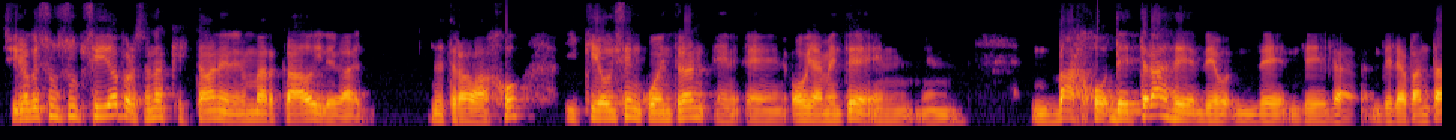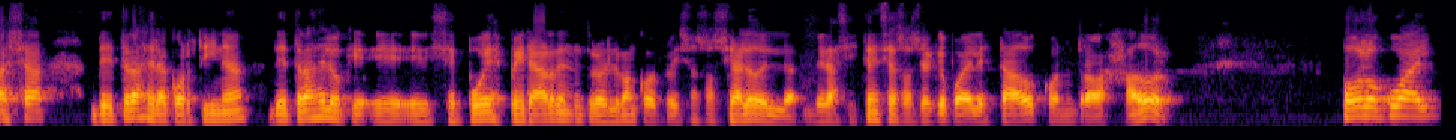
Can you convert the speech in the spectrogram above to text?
sino que es un subsidio a personas que estaban en el mercado ilegal de trabajo y que hoy se encuentran, en, obviamente, en, bajo, detrás de, la, pantalla, detrás de la cortina, detrás de lo que eh, eh, se puede esperar dentro del Banco de Previsión Social o de la, asistencia social que puede el Estado con un trabajador. Por lo cual,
